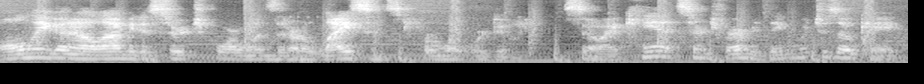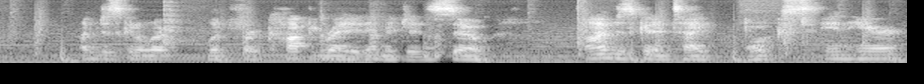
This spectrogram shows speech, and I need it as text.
only going to allow me to search for ones that are licensed for what we're doing. So I can't search for everything, which is okay. I'm just going to look, look for copyrighted images. So I'm just going to type books in here.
